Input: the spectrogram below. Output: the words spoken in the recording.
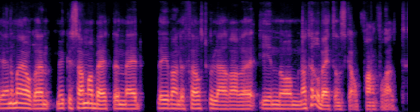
genom åren mycket samarbete med blivande förskollärare inom naturvetenskap framför allt.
